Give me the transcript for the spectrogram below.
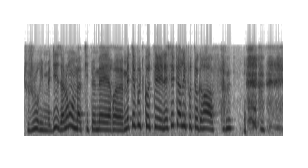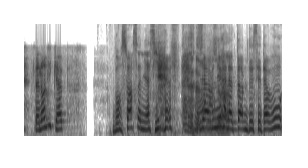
toujours ils me disent Allons, ma petite mémère, euh, mettez-vous de côté, laissez faire les photographes. c'est un handicap. Bonsoir Sonia Sieff. Bienvenue à la table de C'est à vous.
